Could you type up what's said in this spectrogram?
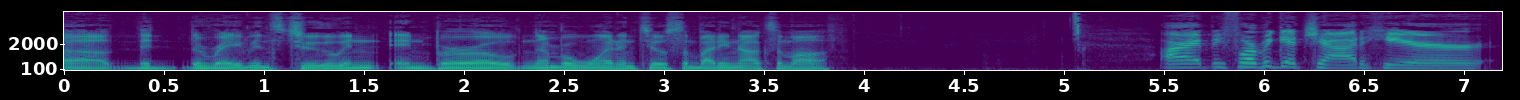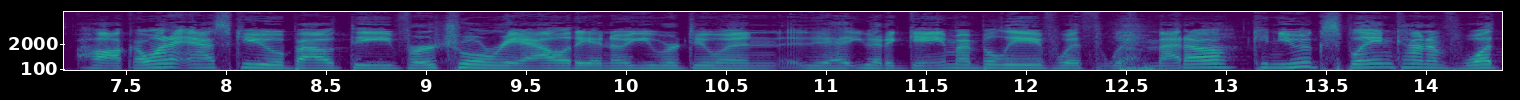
uh, the the Ravens two, and, and Burrow number one until somebody knocks them off. All right, before we get you out of here, Hawk, I want to ask you about the virtual reality. I know you were doing, you had a game, I believe, with, with Meta. Can you explain kind of what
